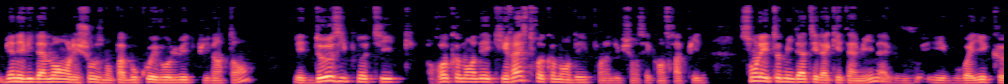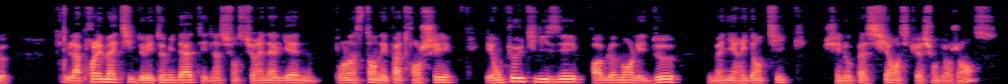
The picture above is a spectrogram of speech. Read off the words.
bien évidemment, les choses n'ont pas beaucoup évolué depuis 20 ans. Les deux hypnotiques recommandés, qui restent recommandés pour l'induction en séquence rapide, sont l'étomidate et la kétamine. Et vous voyez que la problématique de l'étomidate et de l'insuffisance surrénalienne, pour l'instant, n'est pas tranchée. Et on peut utiliser probablement les deux de manière identique chez nos patients en situation d'urgence.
